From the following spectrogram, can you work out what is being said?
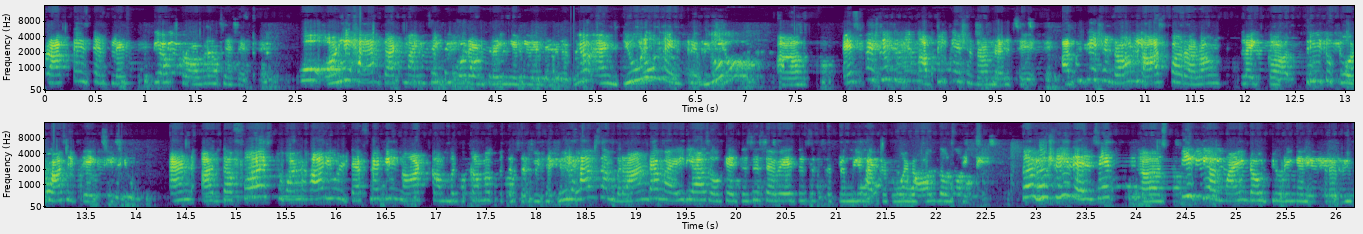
practiced and plenty of problems in it. So only have that mindset before entering into an interview. And during the interview, uh, especially during application round, I'll say application round lasts for around like uh, three to four hours it takes you. And at the first one hour, you will definitely not come with come up with a solution. You'll have some random ideas. Okay, this is the way, this is the thing you have to do, and all those things. So usually they'll say, uh, speak your mind out during an interview.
